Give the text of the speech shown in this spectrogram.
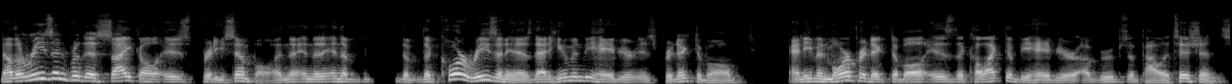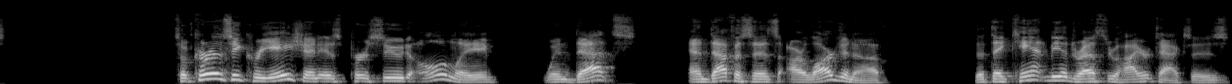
Now, the reason for this cycle is pretty simple. And the, and the, and the, the, the core reason is that human behavior is predictable. And even more predictable is the collective behavior of groups of politicians. So currency creation is pursued only when debts and deficits are large enough that they can't be addressed through higher taxes,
